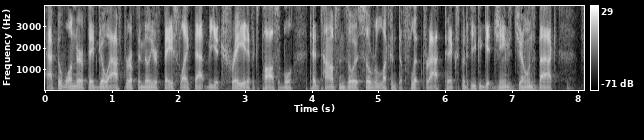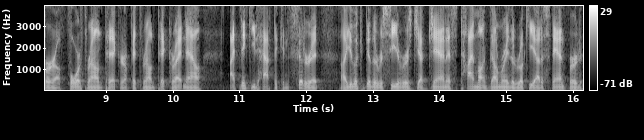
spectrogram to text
I have to wonder if they'd go after a familiar face like that via trade if it's possible. Ted Thompson's always so reluctant to flip draft picks, but if you could get James Jones back for a fourth round pick or a fifth round pick right now, I think you'd have to consider it. Uh, you look at the other receivers, Jeff Janis, Ty Montgomery, the rookie out of Stanford.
